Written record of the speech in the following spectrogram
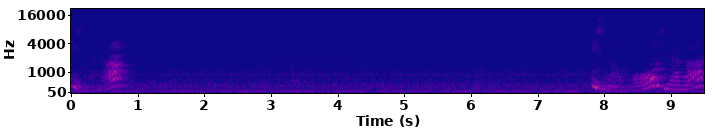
I zmiana. I znowu zmiana.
